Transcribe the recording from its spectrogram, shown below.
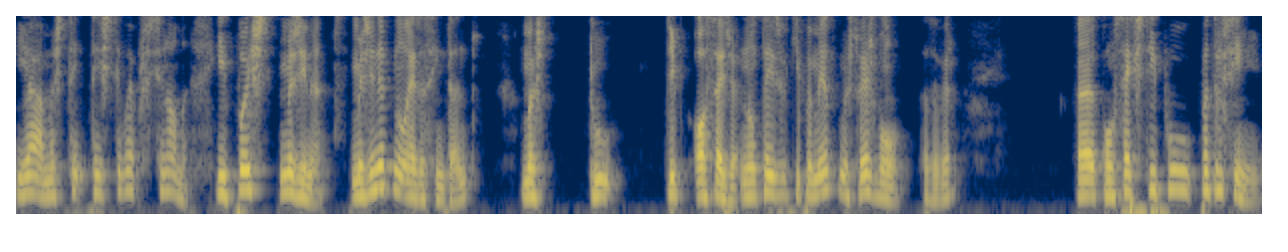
yeah, mas tem, tens de ser bem profissional, mano. E depois, imagina, imagina que não és assim tanto, mas tu, tipo, ou seja, não tens o equipamento, mas tu és bom, estás a ver? Uh, consegues tipo patrocínio,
